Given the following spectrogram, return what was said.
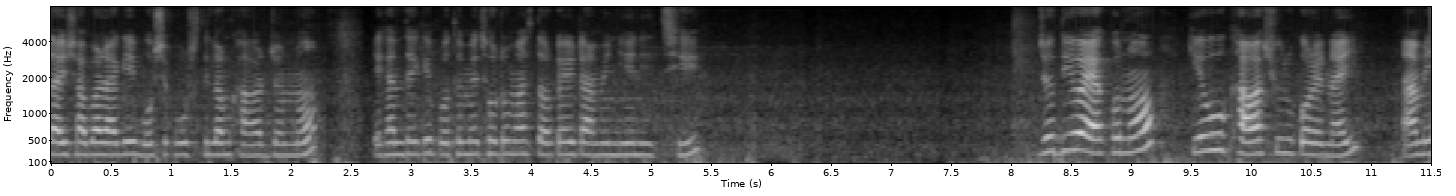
তাই সবার আগেই বসে পড়ছিলাম খাওয়ার জন্য। এখান থেকে প্রথমে ছোট মাছ তরকারিটা আমি নিয়ে নিচ্ছি। যদিও এখনও কেউ খাওয়া শুরু করে নাই, আমি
